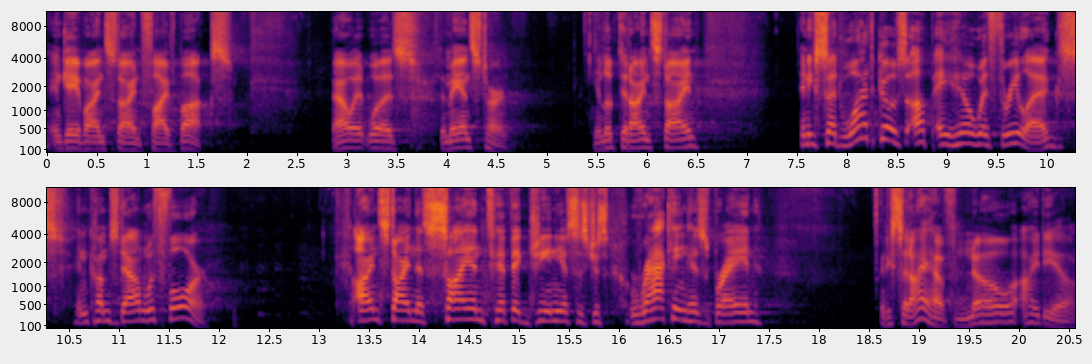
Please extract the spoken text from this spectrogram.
and gave Einstein five bucks. Now it was the man's turn. He looked at Einstein and he said, What goes up a hill with three legs and comes down with four? Einstein, this scientific genius, is just racking his brain. And he said, I have no idea.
